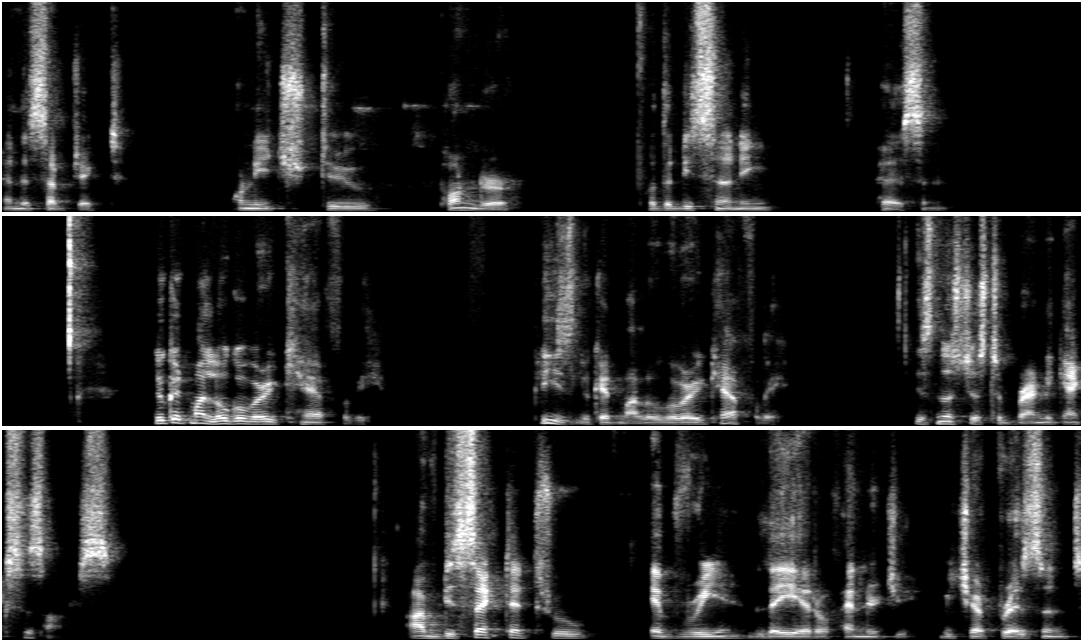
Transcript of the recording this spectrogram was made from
and a subject on which to ponder for the discerning person. Look at my logo very carefully please look at my logo very carefully. It's not just a branding exercise. I've dissected through every layer of energy which are present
